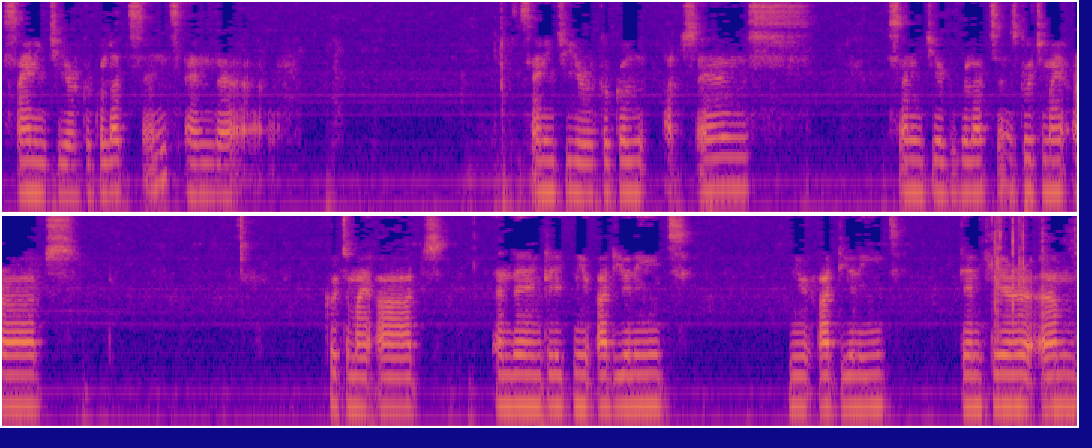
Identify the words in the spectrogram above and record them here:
Sign into your Google AdSense and uh, sign into your Google AdSense. Sign into your Google AdSense. Go to my ads. Go to my ads. And then click new ad unit. New ad unit. Then here um,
